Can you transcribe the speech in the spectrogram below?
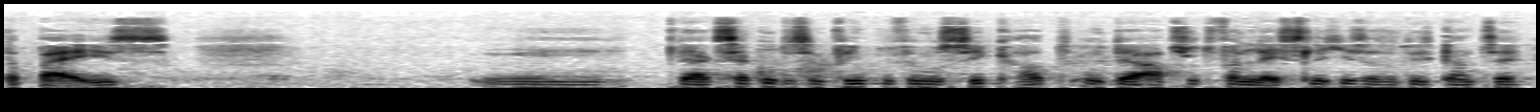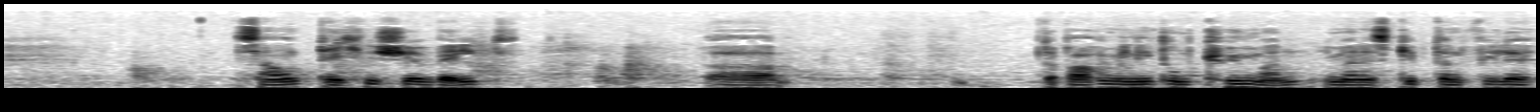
dabei ist, mh, der ein sehr gutes Empfinden für Musik hat und der absolut verlässlich ist, also die ganze soundtechnische Welt äh, da brauche ich mich nicht drum kümmern. Ich meine, es gibt dann viele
